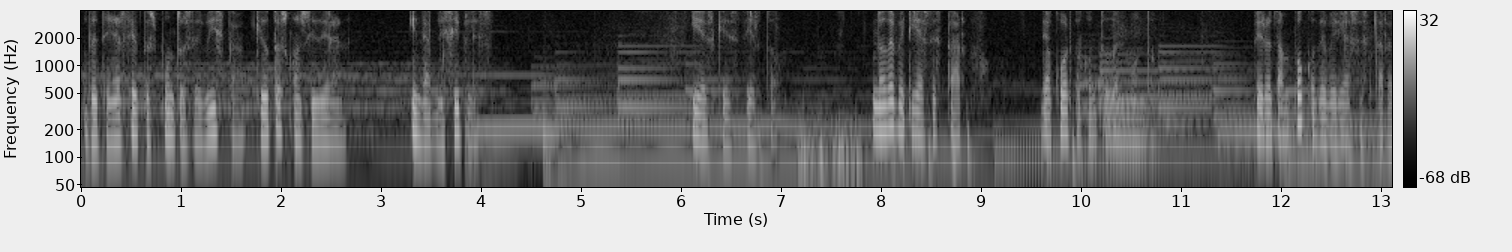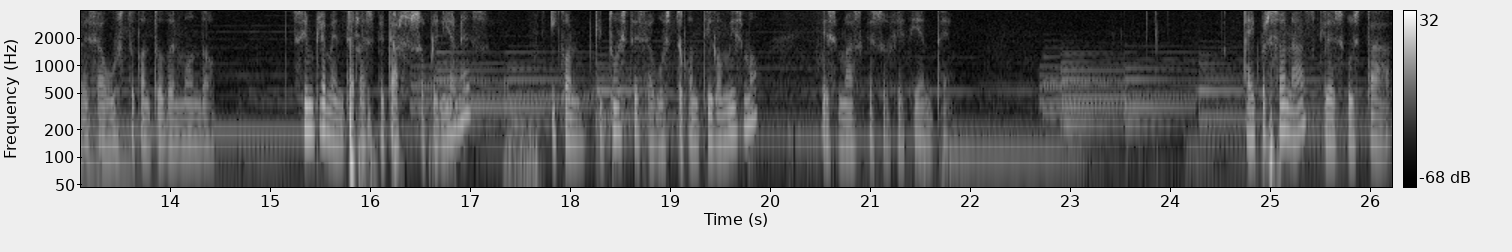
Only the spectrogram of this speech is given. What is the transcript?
o de tener ciertos puntos de vista que otros consideran inadmisibles. Y es que es cierto, no deberías estar de acuerdo con todo el mundo, pero tampoco deberías estar a desagusto con todo el mundo. Simplemente respetar sus opiniones y con que tú estés a gusto contigo mismo es más que suficiente. Hay personas que les gusta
